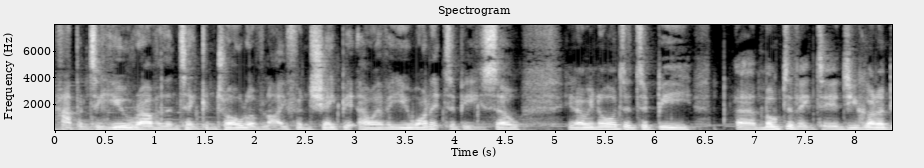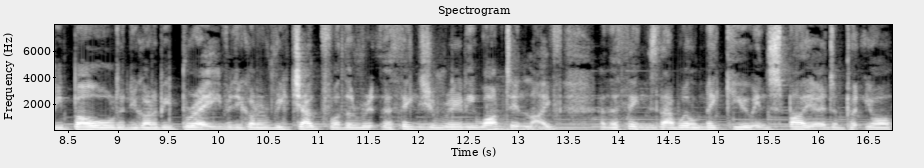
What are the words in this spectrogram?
happen to you rather than take control of life and shape it however you want it to be. So, you know, in order to be uh, motivated, you've got to be bold and you've got to be brave and you've got to reach out for the the things you really want in life and the things that will make you inspired and put your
